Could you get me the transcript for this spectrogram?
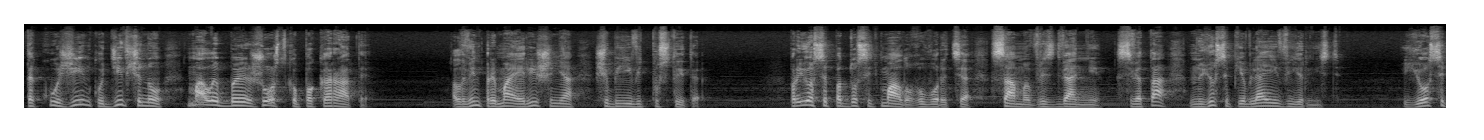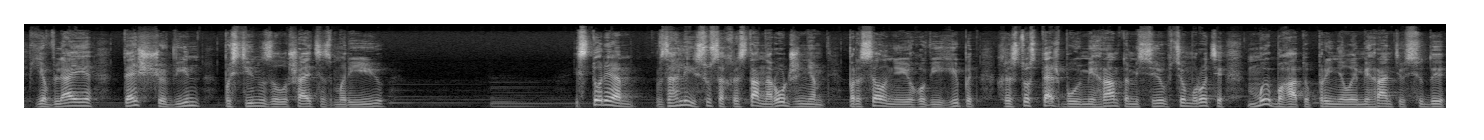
таку жінку, дівчину, мали би жорстко покарати. Але він приймає рішення, щоб її відпустити. Про Йосипа досить мало говориться саме в різдвяні свята, але Йосип являє вірність. Йосип являє те, що він постійно залишається з Марією. Історія взагалі Ісуса Христа, народження, переселення Його в Єгипет. Христос теж був іммігрантом, і в цьому році ми багато прийняли іммігрантів сюди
